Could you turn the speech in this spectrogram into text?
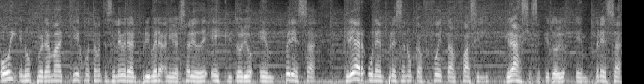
Hoy en un programa que justamente celebra el primer aniversario de Escritorio Empresa. Crear una empresa nunca fue tan fácil gracias a Escritorio Empresa,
